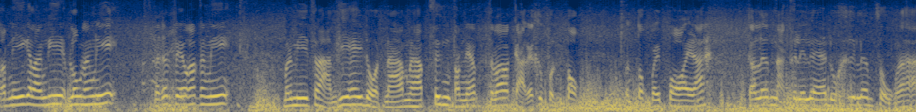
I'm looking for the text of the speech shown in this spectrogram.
ตอนนี้กำลังนี่ลงทางนี้ไมเคิลเฟลป์ครับทางนี้มันมีสถานที่ให้โดดน้ำนะครับ ซึ่งตอนนี้สภาพอากาศก็คือฝนตก ฝนตกปล่อยๆนะ ก็เริ่มหนักขึ้นเรื่อยๆ ดูคลื่นเริ่มสูงแล้วฮะ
